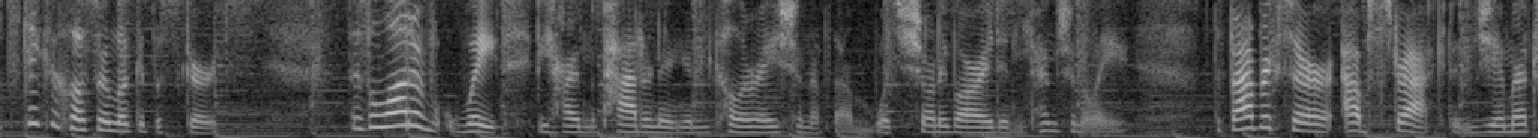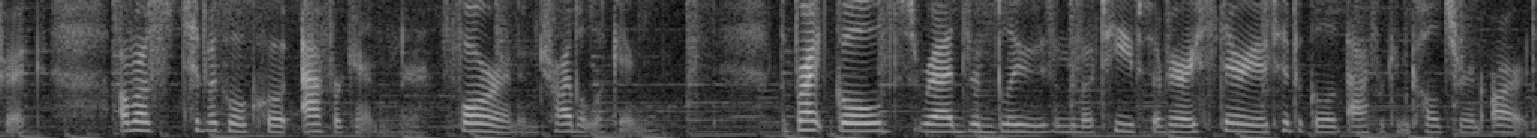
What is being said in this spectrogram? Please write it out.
Let's take a closer look at the skirts. There's a lot of weight behind the patterning and coloration of them, which Shonibare did intentionally. The fabrics are abstract and geometric, almost typical, quote, African, or foreign and tribal looking. The bright golds, reds, and blues in the motifs are very stereotypical of African culture and art.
